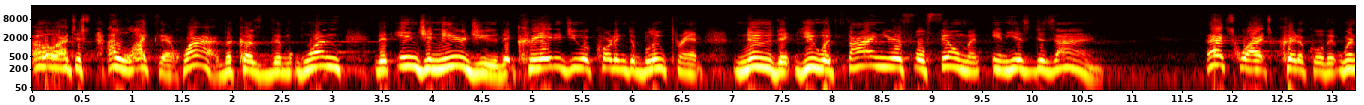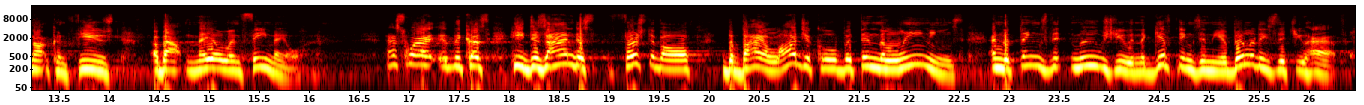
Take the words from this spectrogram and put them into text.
oh i just i like that. Why? Because the one that engineered you that created you according to blueprint knew that you would find your fulfillment in his design. That's why it's critical that we're not confused about male and female. That's why, because he designed us, first of all, the biological, but then the leanings and the things that moves you and the giftings and the abilities that you have.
